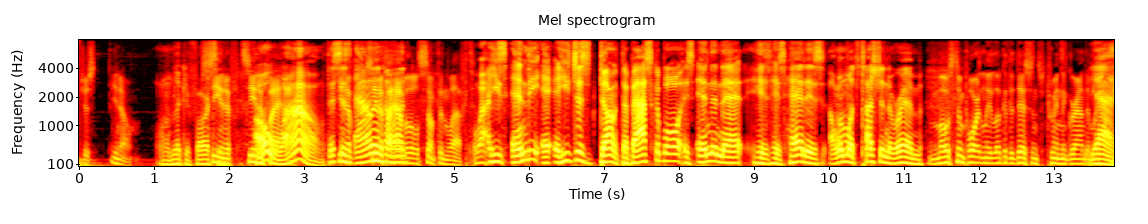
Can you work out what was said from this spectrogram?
Just you know, Oh, I'm looking forward seeing to. if seeing oh if I have, wow, this seeing is if, Alan seeing if I have a little something left. Wow, he's in the. He just dunked. The basketball is in the net. His his head is almost touching the rim. Most importantly, look at the distance between the ground and my Yes.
